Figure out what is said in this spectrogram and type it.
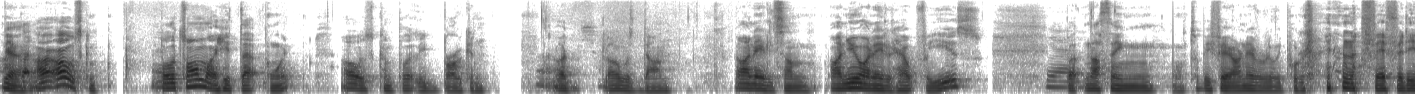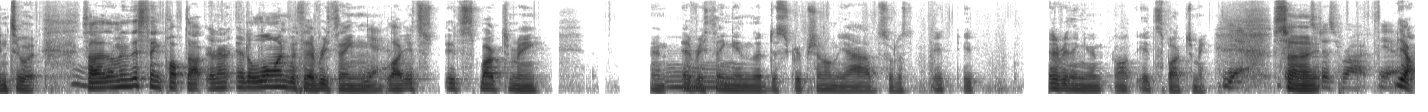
I've Yeah, I, I was. Com- By the time I hit that point, I was completely broken. Oh, I, I was done. I needed some. I knew I needed help for years, yeah. but nothing. Well, to be fair, I never really put enough effort into it. So I mean, this thing popped up, and it, aligned with everything. Yeah. Like it's it spoke to me, and everything in the description on the ad sort of it it everything in uh, it spoke to me. yeah. So it was just right. Yeah. yeah,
